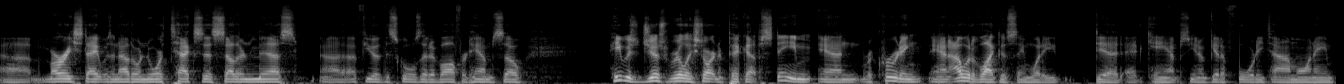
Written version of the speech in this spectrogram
Uh, Murray State was another one, North Texas, Southern Miss, uh, a few of the schools that have offered him. So he was just really starting to pick up steam in recruiting, and I would have liked to have seen what he did at camps. You know, get a 40 time on him,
